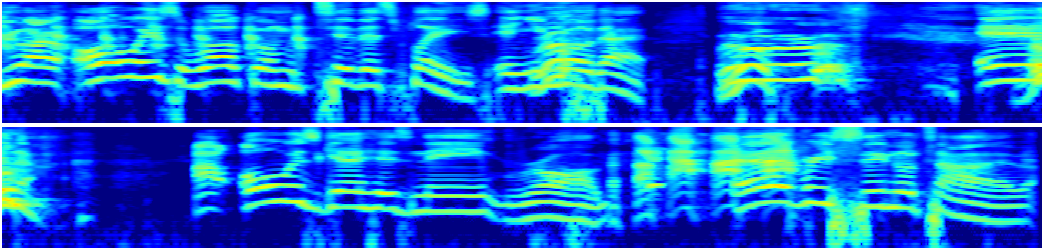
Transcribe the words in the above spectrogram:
You are always welcome to this place, and you know that. And I always get his name wrong every single time.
